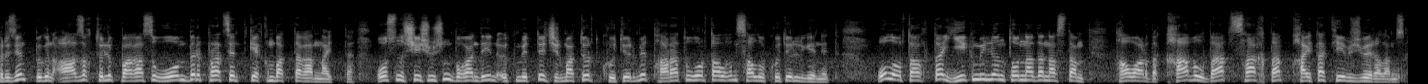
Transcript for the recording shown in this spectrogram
президент бүгін азық түлік бағасы 11%-ке қымбаттағанын айтты. Осыны шешу үшін бұған дейін үкіметте 24 көтерме тарату орталығын салу көтерілген еді. Ол орталықта 2 миллион тоннадан астам тауарды қабылдап, сақтап, қайта тебіп жібере аламыз.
